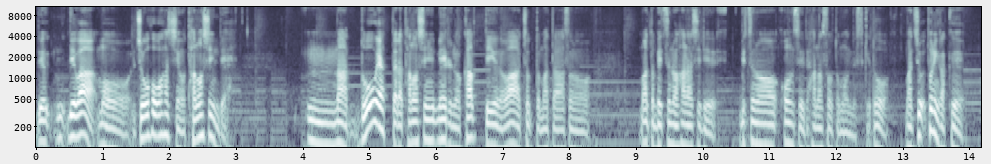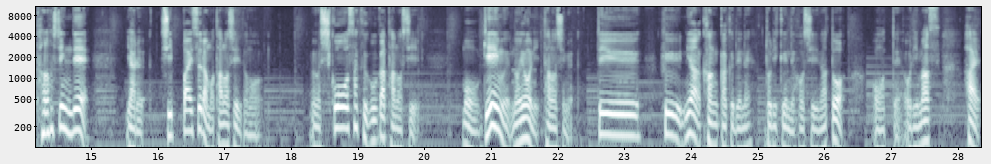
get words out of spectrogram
でではもう情報発信を楽しんでうんまあどうやったら楽しめるのかっていうのはちょっとまたそのまた別の話で別の音声で話そうと思うんですけど、まあ、とにかく楽しんでやる。失敗すらも楽しいと思う。試行錯誤が楽しい。もうゲームのように楽しむ。っていう風な感覚でね取り組んでほしいなと思っております。はい、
